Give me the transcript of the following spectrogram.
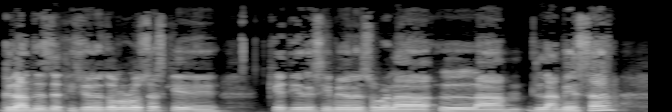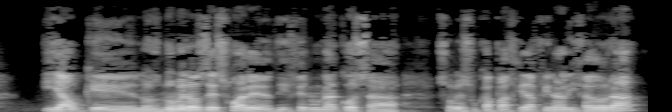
grandes decisiones dolorosas que, que tiene Simeone sobre la, la, la mesa. Y aunque los números de Suárez dicen una cosa sobre su capacidad finalizadora,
